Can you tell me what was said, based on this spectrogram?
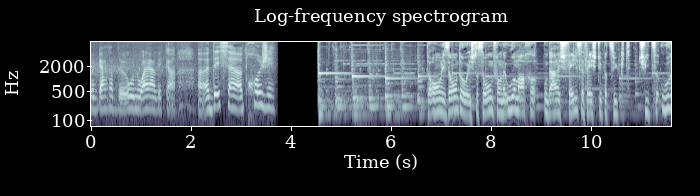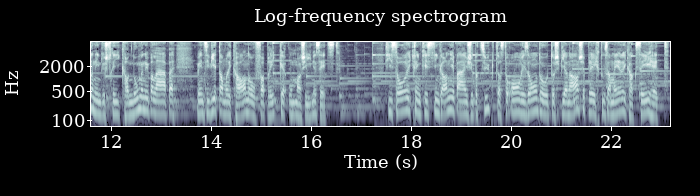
regarde au loin avec un, un dessin, un projet. Der Henri Sondo ist der Sohn von einem Uhrmacher und er ist felsenfest überzeugt, die Schweizer Uhrenindustrie kann nur überleben, wenn sie wie die Amerikaner auf Fabriken und Maschinen setzt. Die Historikerin Christine Garnier ist überzeugt, dass der Henri Sondo den Spionagebericht aus Amerika gesehen hat.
